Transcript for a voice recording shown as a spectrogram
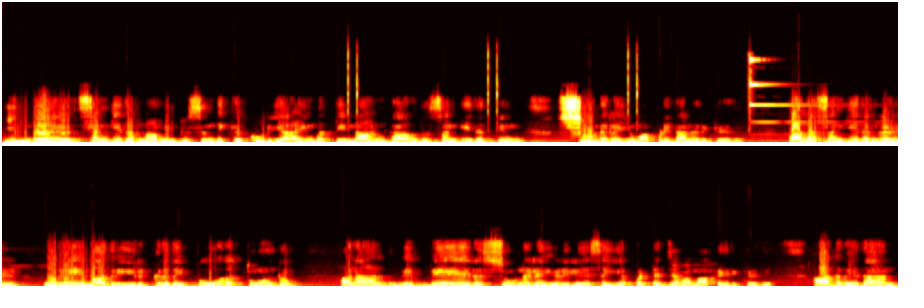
இந்த சங்கீதம் நாம் இன்று சிந்திக்கக்கூடிய ஐம்பத்தி நான்காவது சங்கீதத்தின் சூழ்நிலையும் அப்படித்தான் இருக்கிறது. பல சங்கீதங்கள் ஒரே மாதிரி இருக்கிறதை போல தோன்றும். ஆனால் வெவ்வேறு சூழ்நிலைகளிலே செய்யப்பட்ட ஜபமாக இருக்கிறது. ஆகவேதான்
